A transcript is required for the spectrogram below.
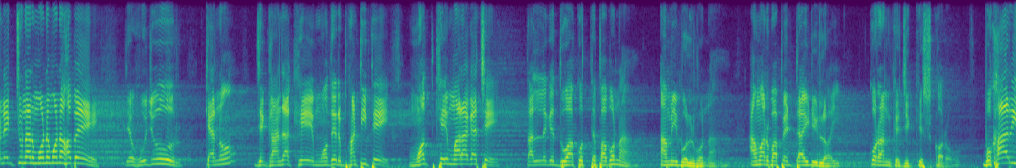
অনেকজনের মনে মনে হবে যে হুজুর, কেন? যে গাঁজা খেয়ে মদের ভাঁটিতে মদ খেয়ে মারা গেছে, তার লেগে দোয়া করতে পাবো না, আমি বলব না। আমার বাপের ডায়েরি লয়, কোরআনকে জিজ্ঞেস করো। বুখারি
